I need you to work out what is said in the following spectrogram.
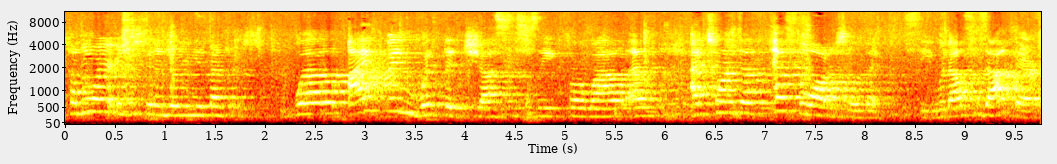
tell me why you're interested in joining the Avengers. Well, I've been with the Justice League for a while, and I just wanted to test the waters a little bit, see what else is out there.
